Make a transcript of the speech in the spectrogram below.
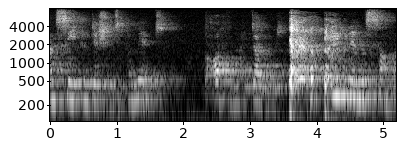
and sea conditions permit, but often they don't, even in the summer,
